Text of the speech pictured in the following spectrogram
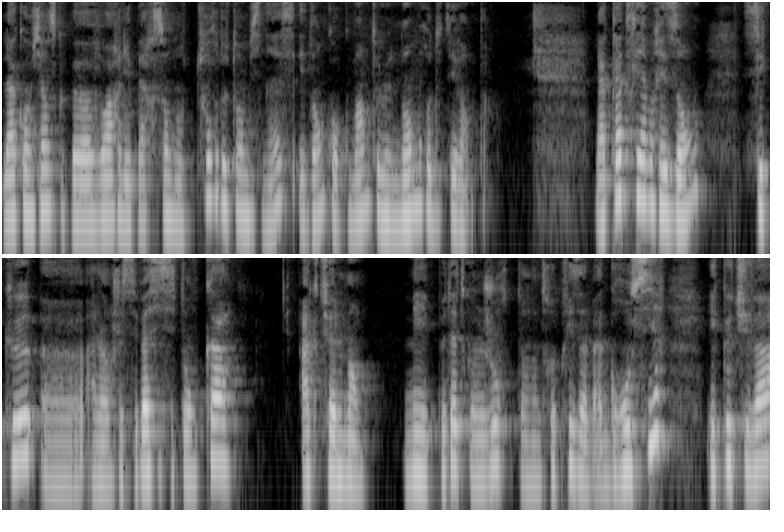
la confiance que peuvent avoir les personnes autour de ton business et donc augmente le nombre de tes ventes. La quatrième raison, c'est que, alors je ne sais pas si c'est ton cas actuellement, mais peut-être qu'un jour ton entreprise va grossir et que tu vas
